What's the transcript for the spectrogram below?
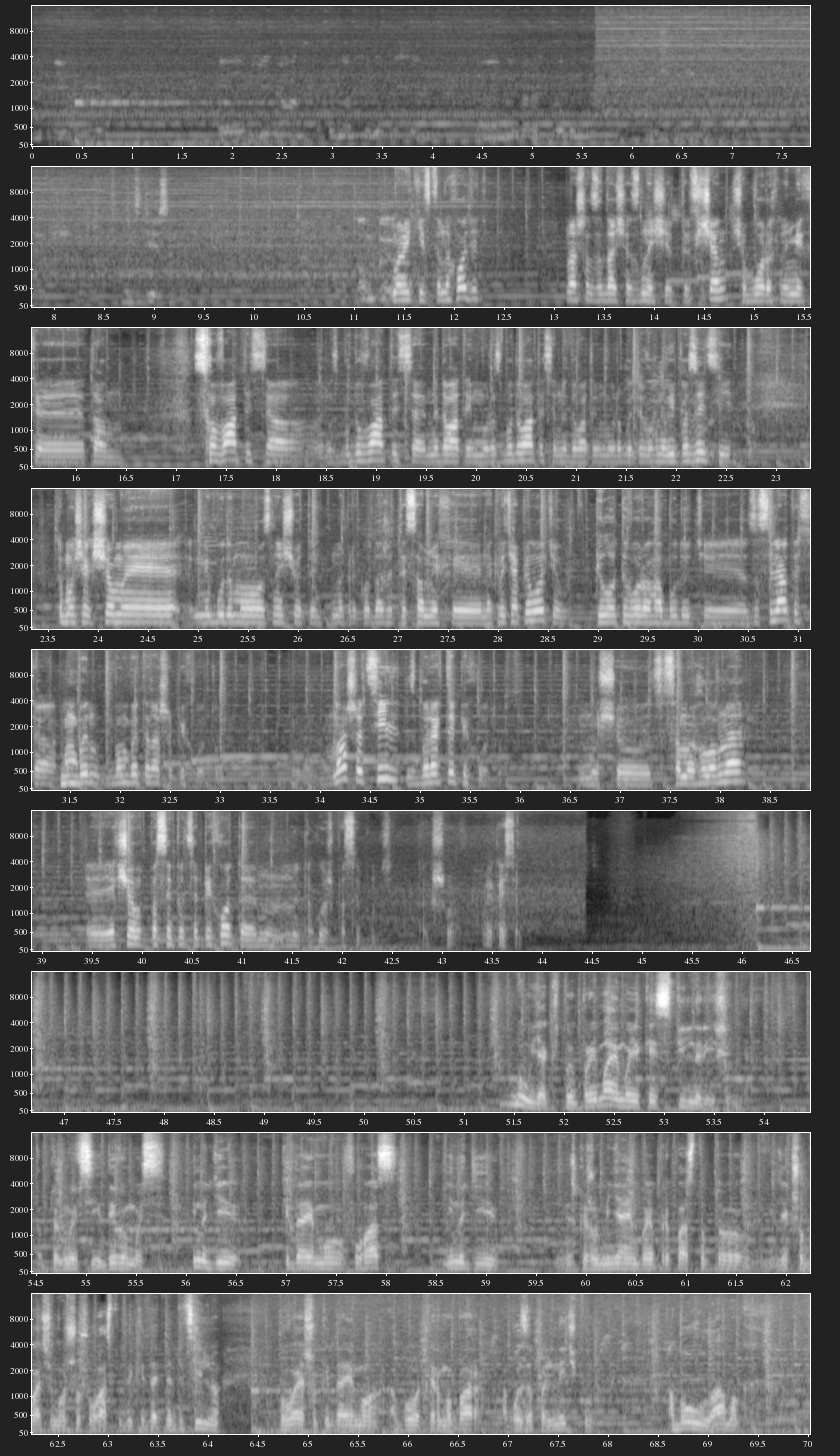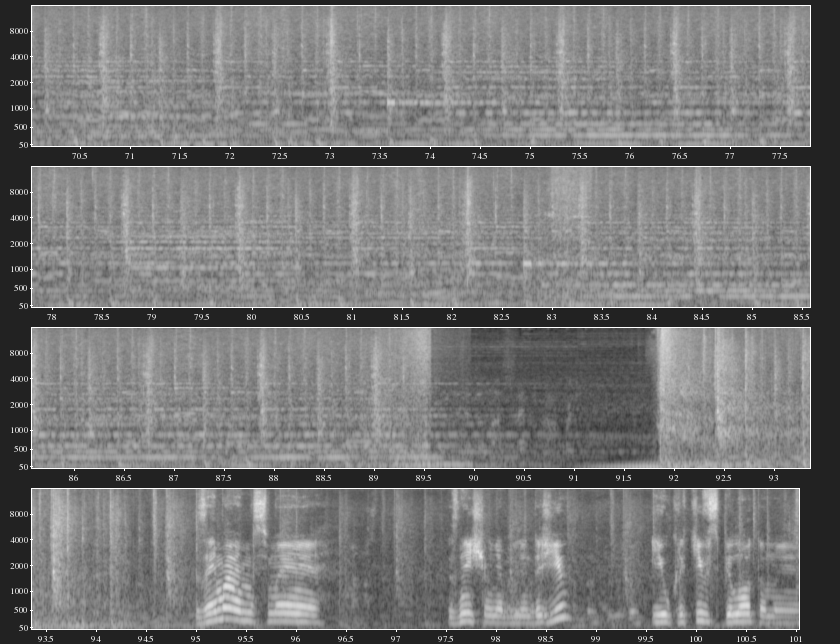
Є нюанс. Ми зараз пробуємо Вот здесь Там, знаходять. Наша задача знищити вщент, щоб ворог не міг е, там сховатися, розбудуватися, не давати йому розбудуватися, не давати йому робити вогневі позиції. Тому що якщо ми не будемо знищувати, наприклад, навіть тих самих е, накриття пілотів, пілоти ворога будуть е, заселятися, бомбити нашу піхоту. Наша ціль зберегти піхоту. Тому що це саме головне. Е, Якщо посипеться піхота, ну ми також посипемося. Так що якось ну як приймаємо якесь спільне рішення. Тобто ми всі дивимось, іноді кидаємо фугас, іноді, я скажу, міняємо боєприпас. Тобто, якщо бачимо, що фугас туди кидати недоцільно, буває, що кидаємо або термобар, або запальничку, або уламок. Займаємось ми знищуванням бліндажів і укриттів з пілотами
